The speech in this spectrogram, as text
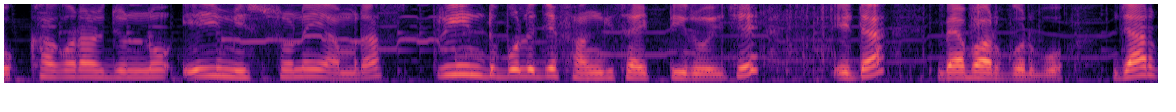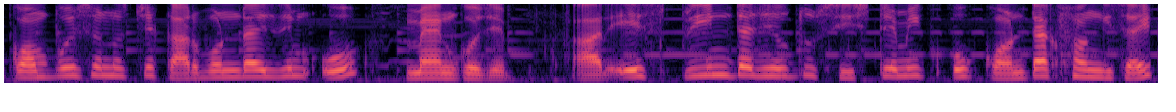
রক্ষা করার জন্য এই মিশ্রণেই আমরা স্প্রিন্ট বলে যে ফাঙ্গিসাইডটি রয়েছে, এটা ব্যবহার করব, যার কম্পোজিশন হচ্ছে কার্বনডাইজিম ও ম্যানকোজেব। আর এই স্প্রিনটা যেহেতু সিস্টেমিক ও কন্ট্যাক্ট ফাঙ্গিসাইড,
